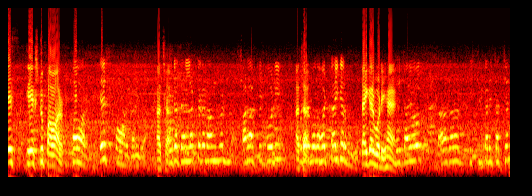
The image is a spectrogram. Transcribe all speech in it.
S X two power power S power গাড়িটা আচ্ছা। ওটা দেড় লাখ টাকা ডাউন পেমেন্ট সাড়ে আট ফিট বডি আচ্ছা। বলা হয় টাইগার বডি টাইগার বডি হ্যাঁ। যাই হোক যারা যারা কিস্তির গাড়ি চাচ্ছেন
